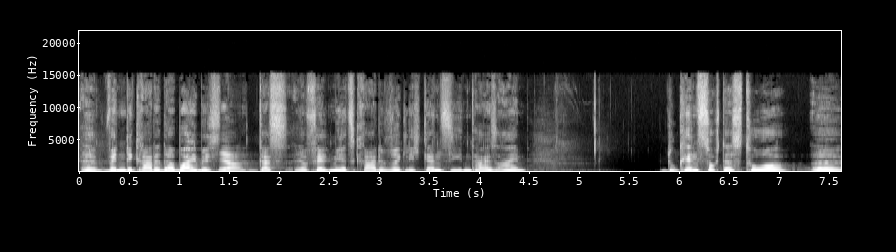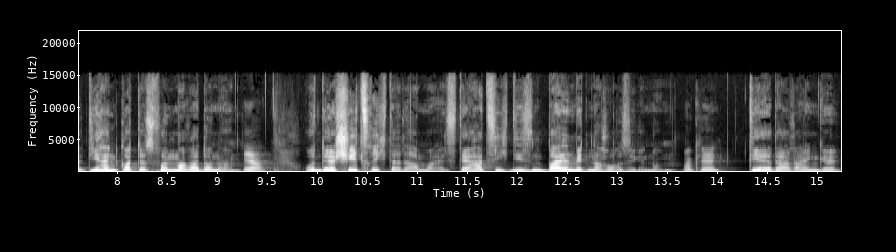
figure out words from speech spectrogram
das. Äh, wenn du gerade dabei bist, Ja. das äh, fällt mir jetzt gerade wirklich ganz siebenteils ein. Du kennst doch das Tor, äh, die Hand Gottes von Maradona. Ja, Und der Schiedsrichter damals, der hat sich diesen Ball mit nach Hause genommen, okay. der da reinge.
